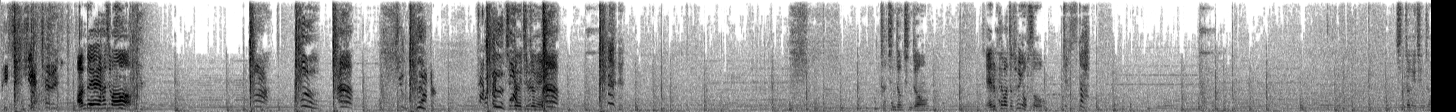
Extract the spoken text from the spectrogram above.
piece of shit! Teddy! 안 돼, 하지 마. You mother! 진정해! 진정해. 진정, 진정. 애를 패봤자 소용이 없어. Just stop. 진정해, 진정.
